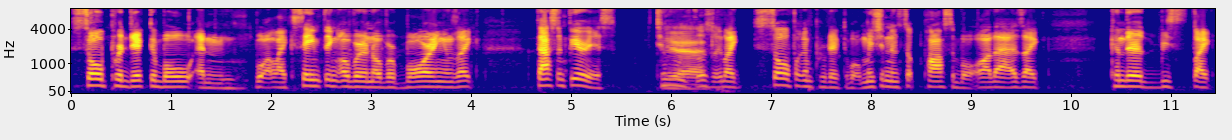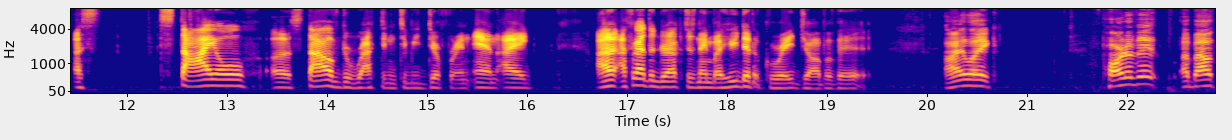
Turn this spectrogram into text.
so predictable and well, like same thing over and over, boring. And it's like Fast and Furious, two movies, Yeah. are like so fucking predictable. Mission Impossible, all that is like, can there be like a style, a style of directing to be different? And I, I, I forgot the director's name, but he did a great job of it. I like part of it about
